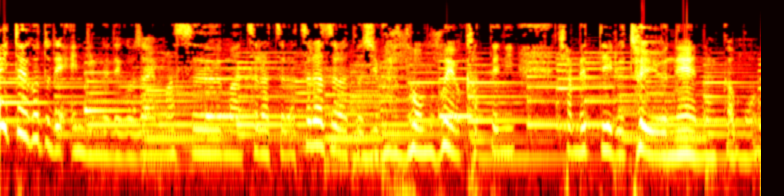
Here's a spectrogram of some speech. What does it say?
はい、ということでエンディングでございます。まあ、つらつらつらつらと自分の思いを勝手に 喋っているというね、なんかもう、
